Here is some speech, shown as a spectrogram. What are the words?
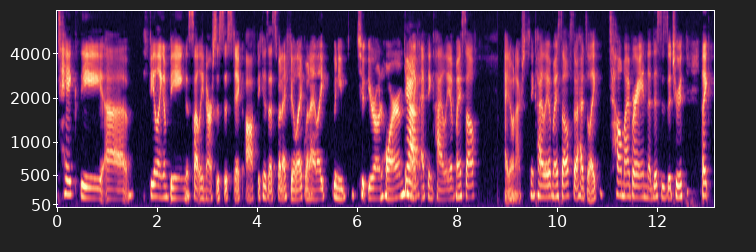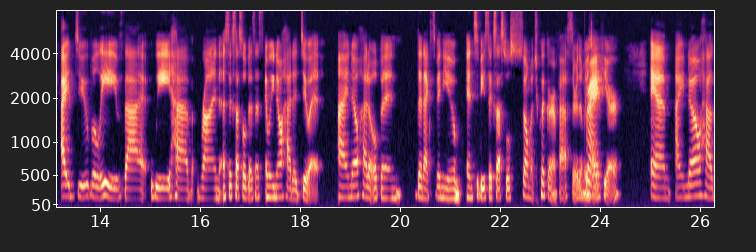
take the uh, feeling of being slightly narcissistic off because that's what I feel like when I like when you toot your own horn. Yeah, like, I think highly of myself. I don't actually think highly of myself. So I had to like tell my brain that this is the truth. Like, I do believe that we have run a successful business and we know how to do it. I know how to open the next venue and to be successful so much quicker and faster than we right. did here. And I know how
